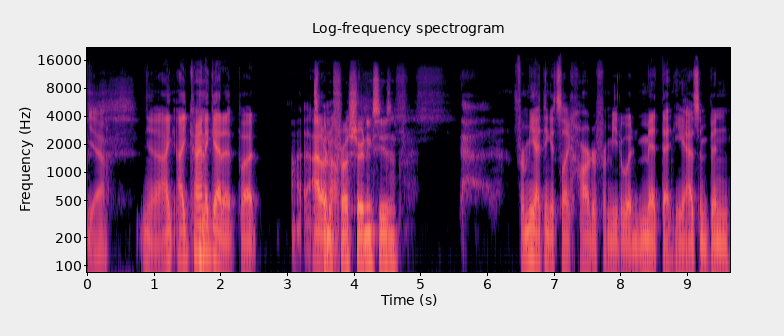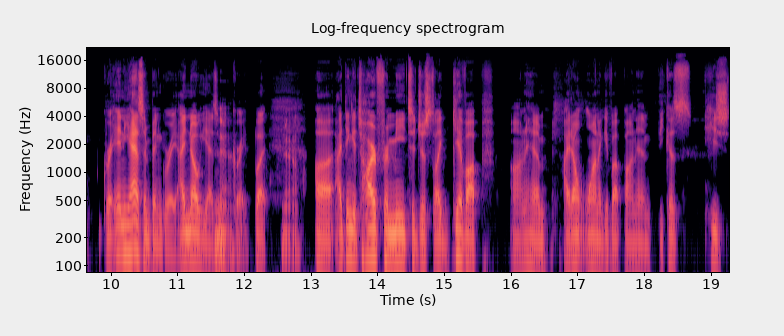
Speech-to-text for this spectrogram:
Yeah, yeah, I I kind of get it, but I, I don't been know. A frustrating season for me, I think it's like harder for me to admit that he hasn't been great, and he hasn't been great. I know he hasn't yeah. been great, but yeah. uh, I think it's hard for me to just like give up on him. I don't want to give up on him because he's.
